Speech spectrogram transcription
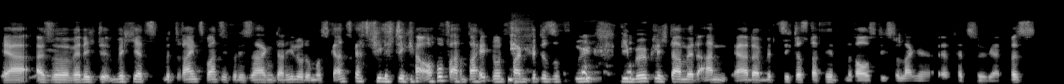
ja, also wenn ich mich jetzt mit 23 würde ich sagen, Danilo, du musst ganz, ganz viele Dinge aufarbeiten und fang bitte so früh wie möglich damit an, ja, damit sich das nach hinten raus nicht so lange äh, verzögert, bis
